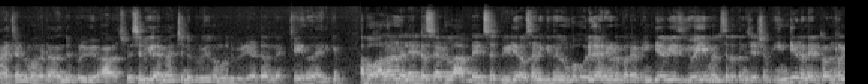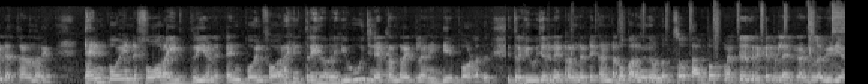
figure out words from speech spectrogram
മാച്ചായിട്ട് മാറട്ടെ. അതിന്റെ പ്രിവ്യൂ ആ സ്പെസിഫിക്കലി ആ മാച്ചിന്റെ പ്രിവ്യൂ നമ്മളൊരു വീഡിയോ ആയിട്ട് തന്നെ ചെയ്യുന്നതായിരിക്കും. അപ്പോൾ അതാണ് ലേറ്റസ്റ്റ് ആയിട്ടുള്ള അപ്ഡേറ്റ്സ് വീഡിയോ അവസാനിക്കുന്നതിന് മുമ്പ് ഒരു കാര്യം കൂടെ പറയാം. ഇന്ത്യ വേസ് യു എ മത്സരത്തിന് ശേഷം ഇന്ത്യയുടെ നെറ്റ് റൺ റേറ്റ് എത്രയാണെന്ന് അറിയാം ten point four eight three ആണ്. Ten point four eight three എന്ന് പറഞ്ഞ ഹ്യൂജ് നെറ്റ് റൺ റേറ്റിലാണ് ഇന്ത്യ ഇപ്പോൾ ഉള്ളത്. ഇത്ര ഹ്യൂജ് ഒരു നെറ്റ് റൺ റേറ്റ് കണ്ടപ്പോൾ പറഞ്ഞതേ ഉള്ളൂ. സോ അപ്പോൾ മറ്റൊരു ക്രിക്കറ്റ് റിലേറ്റഡ് ആയിട്ടുള്ള വീഡിയോ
